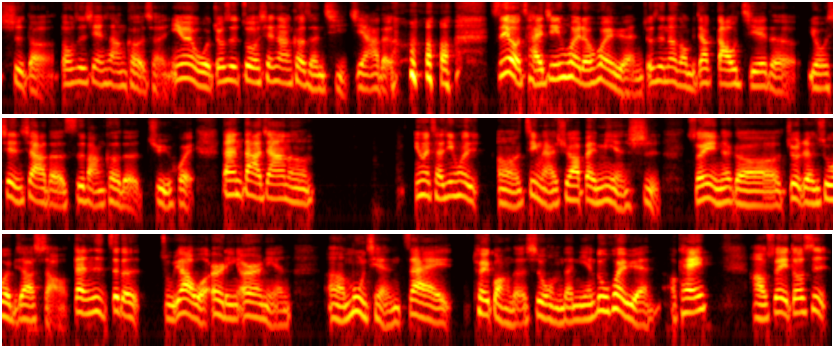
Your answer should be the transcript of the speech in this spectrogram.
是的，都是线上课程，因为我就是做线上课程起家的，只有财经会的会员，就是那种比较高阶的，有线下的私房课的聚会。但大家呢，因为财经会呃进来需要被面试，所以那个就人数会比较少。但是这个主要我二零二二年呃目前在推广的是我们的年度会员，OK，好，所以都是。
